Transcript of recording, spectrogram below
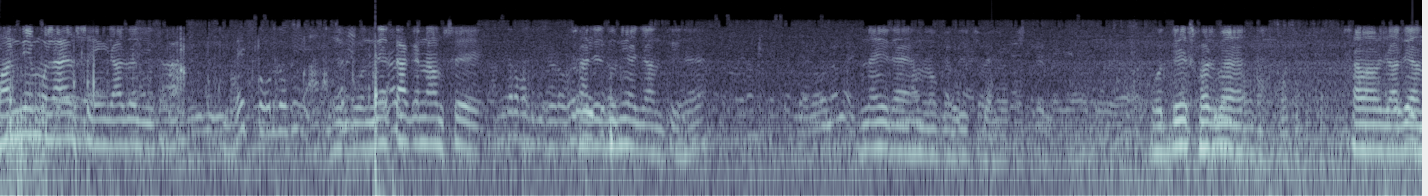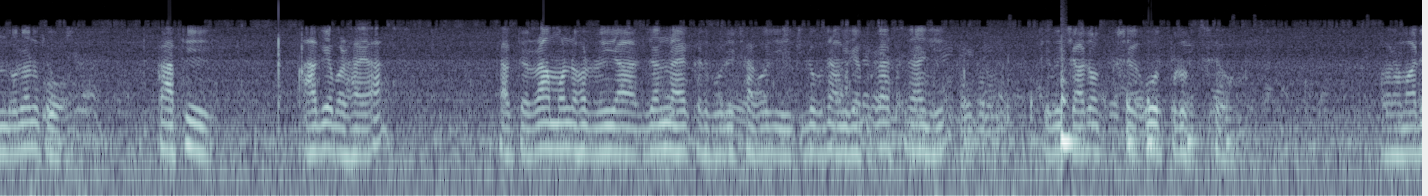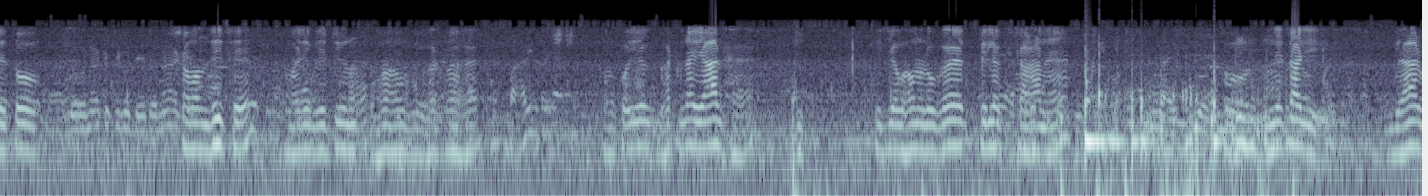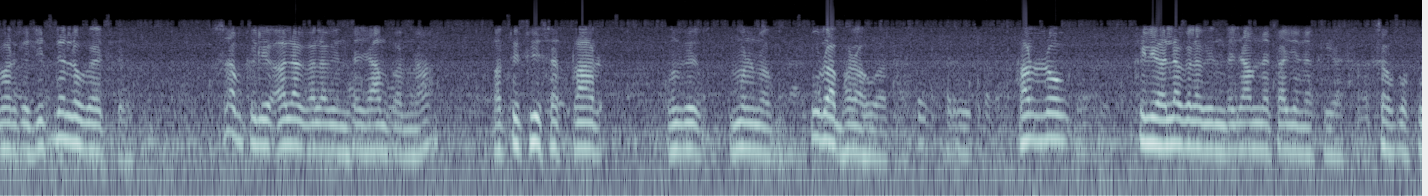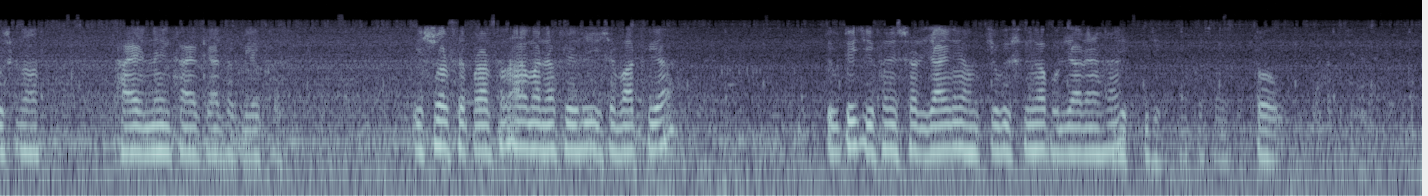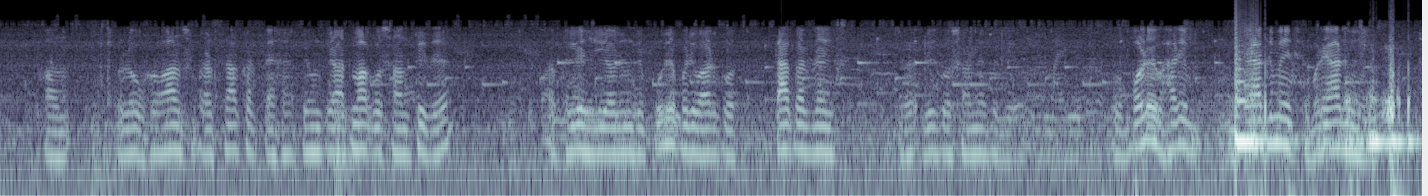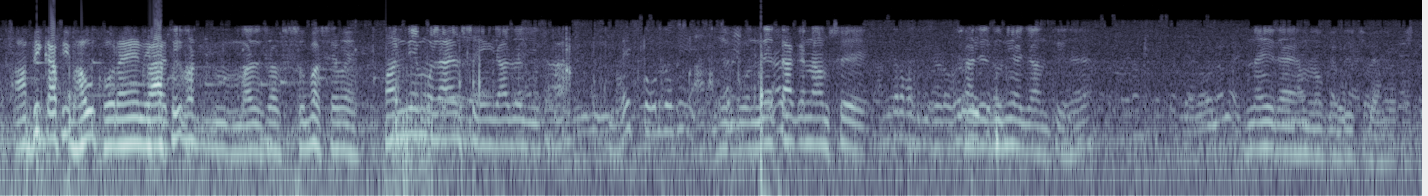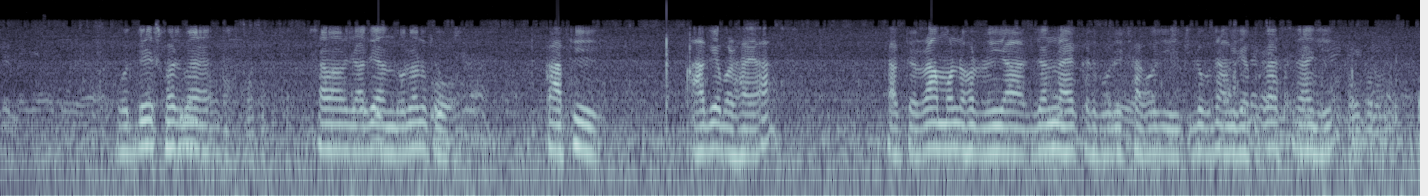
माननीय मुलायम सिंह यादव जी का वो नेता के नाम से सारी दुनिया जानती है। नहीं रहे हम लोग के बीच में। वो देश भर में समाजवादी आंदोलन को काफ़ी आगे बढ़ाया। डॉक्टर राम मनोहर लोहिया, जननायक कर्पूरी ठाकुर जी लोकनायक जयप्रकाश सिन्हा जी के विचारों से प्रोत थे वो। और हमारे तो संबंधी थे हमारी बेटी वहाँ घटना है। हमको ये घटना याद है कि जब हम लोग गए तिलक चढ़ाने तो नेताजी बिहार भर के जितने लोग गए थे, सबके लिए अलग अलग इंतज़ाम करना, अतिथि सत्कार उनके मन में पूरा भरा हुआ था। हर लोग के लिए अलग अलग इंतज़ाम नेताजी ने किया था। सबको पूछना खाए नहीं खाए क्या तकलीफ़ है? ईश्वर से प्रार्थना है मैंने अखिलेश जी से बात किया। डिप्टी चीफ मिनिस्टर जाएँगे हम चूँकि सिंगापुर जा रहे हैं। तो हम लोग भगवान से प्रार्थना करते हैं कि उनकी आत्मा को शांति दे अखिलेश जी और उनके पूरे परिवार को ताकत दें सहने के लिए वो बड़े भारी बड़े आदमी थे बड़े आदमी। आप भी काफ़ी भावुक हो रहे हैं काफ़ी मतलब सुबह से मैं माननीय मुलायम सिंह यादव जी का एक नेता के नाम से सारी दुनिया जानती है। नहीं रहे हम लोग के बीच में। वो देश भर में समाजवादी आंदोलन को काफ़ी आगे बढ़ाया। डॉक्टर राम मनोहर लोहिया जननायक कर्पूरी ठाकुर जी लोकनायक जयप्रकाश सिन्हा जी,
